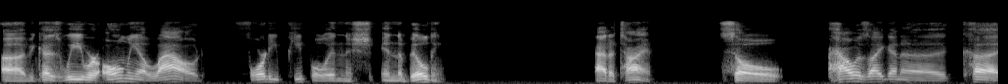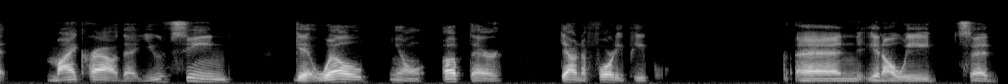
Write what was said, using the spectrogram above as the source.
uh, because we were only allowed forty people in the sh- in the building at a time. So, how was I going to cut my crowd that you've seen get well, you know, up there down to forty people? and you know we said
